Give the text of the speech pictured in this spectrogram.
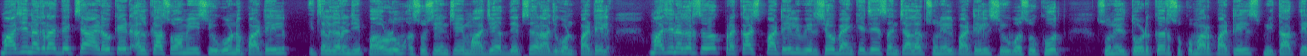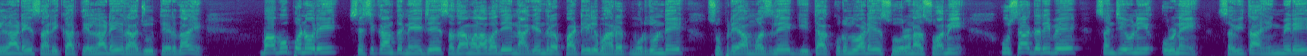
माजी नगराध्यक्ष ॲडव्होकेट अलका स्वामी शिवगोंड पाटील इचलकरंजी पॉवरलूम असोसिएशनचे माजी अध्यक्ष राजगोंड पाटील माजी नगरसेवक प्रकाश पाटील विरशेव बँकेचे संचालक सुनील पाटील शिवबसू खोत सुनील तोडकर सुकुमार पाटील स्मिता तेलनाडे सारिका तेलनाडे राजू तेरदाळे बाबू पनोरी शशिकांत नेजे सदाम मलाबादे नागेंद्र पाटील भारत मुरदुंडे सुप्रिया मजले गीता कुरुंदवाडे सुवर्णा स्वामी उषा दरिबे संजीवनी उर्णे सविता हिंगमिरे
